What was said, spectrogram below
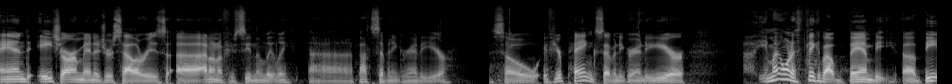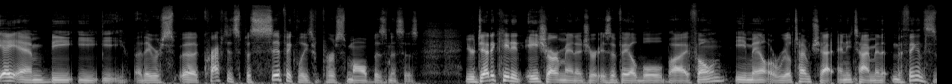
and HR manager salaries. Uh, I don't know if you've seen them lately. Uh, about 70 grand a year. So if you're paying 70 grand a year, uh, you might want to think about Bambee, uh, B A M B E E. Uh, They were crafted specifically for small businesses. Your dedicated HR manager is available by phone, email, or real time chat anytime. And the thing that's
